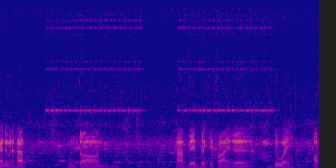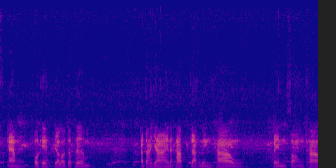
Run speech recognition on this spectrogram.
กันดูนะครับ วงจร half wave rectifier ด้วย off amp โอเค เดี๋ยวเราจะเพิ่มอัตราขยายนะครับ จาก 1 เท่าเป็น 2 เท่า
